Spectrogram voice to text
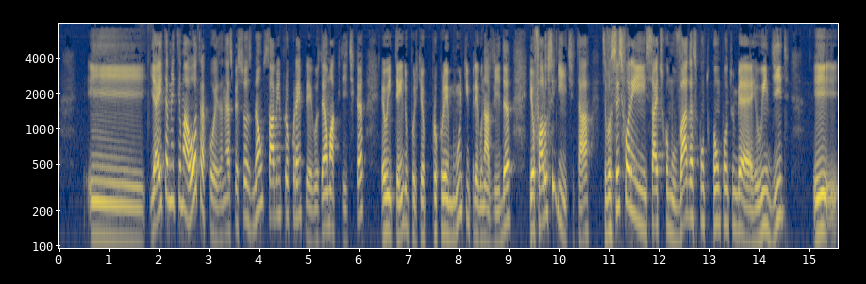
E, e aí também tem uma outra coisa, né? As pessoas não sabem procurar empregos. É uma crítica, eu entendo, porque eu procurei muito emprego na vida. E eu falo o seguinte, tá? Se vocês forem em sites como vagas.com.br, o Indeed, e,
